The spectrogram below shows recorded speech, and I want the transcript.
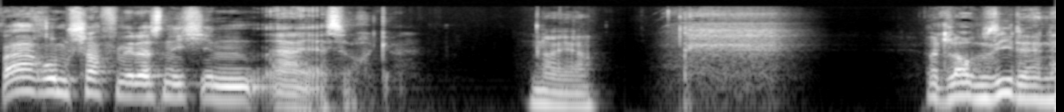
Warum schaffen wir das nicht in. Ah, ja, ist auch egal. Naja. Was glauben Sie denn?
